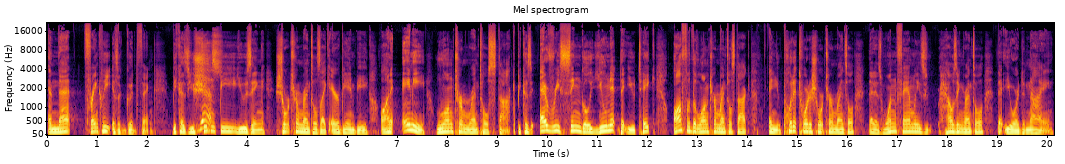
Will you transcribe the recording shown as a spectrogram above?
And that, frankly, is a good thing because you shouldn't Yes. be using short term rentals like Airbnb on any long term rental stock because every single unit that you take off of the long term rental stock and you put it toward a short term rental, that is one family's housing rental that you are denying.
